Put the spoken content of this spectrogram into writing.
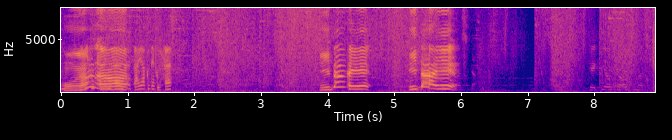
もうやださん、大悪で草。痛い痛い敵を倒しました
